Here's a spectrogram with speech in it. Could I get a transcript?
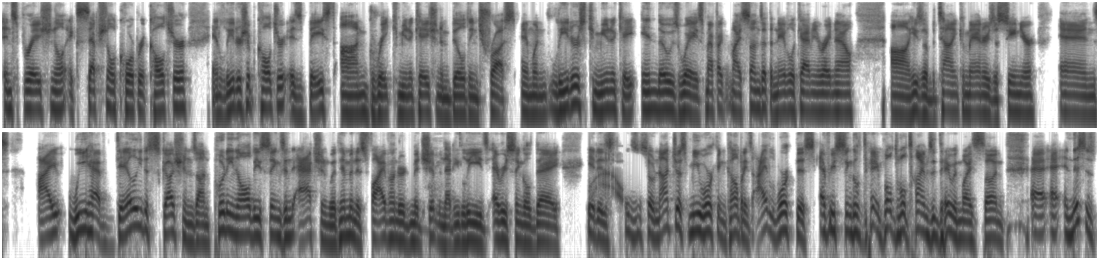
inspirational, exceptional corporate culture and leadership culture is based on great communication and building trust. And when leaders communicate in those ways, matter of fact, my son's at the Naval Academy right now. Uh, he's a battalion commander, he's a senior. And I we have daily discussions on putting all these things into action with him and his 500 midshipmen that he leads every single day. It wow. is so not just me working companies. I work this every single day, multiple times a day with my son, and this is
